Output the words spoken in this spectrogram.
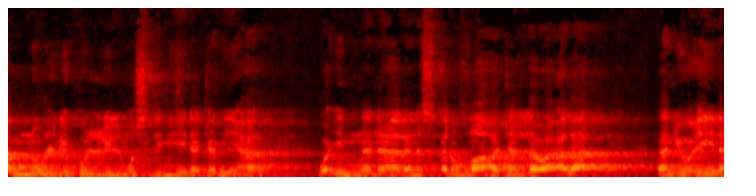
أمن لكل المسلمين جميعا. وإننا لنسأل الله جل وعلا أن يعين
